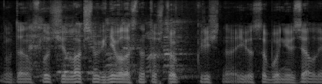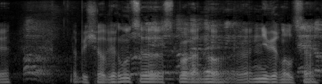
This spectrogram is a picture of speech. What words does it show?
В данном случае Лакшми гневалась на то, что Кришна ее с собой не взял и обещал вернуться скоро, но не вернулся.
